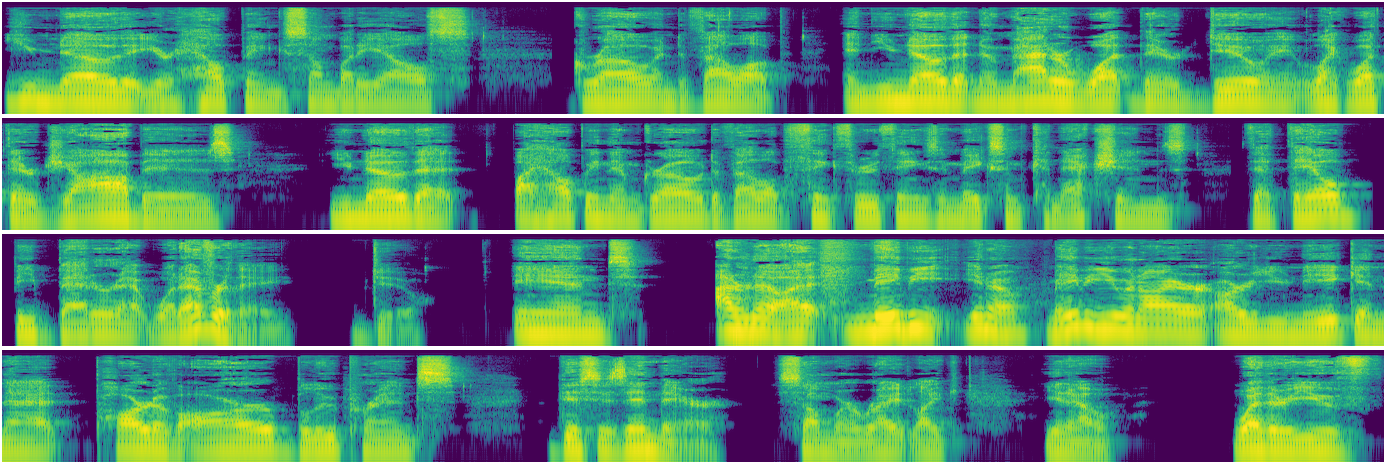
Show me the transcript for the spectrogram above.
you know that you're helping somebody else grow and develop. And you know that no matter what they're doing, like what their job is, you know that by helping them grow, develop, think through things and make some connections, that they'll be better at whatever they do. And I don't know. I, maybe, you know, maybe you and I are, are unique in that part of our blueprints, this is in there somewhere, right? Like, you know, whether you've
